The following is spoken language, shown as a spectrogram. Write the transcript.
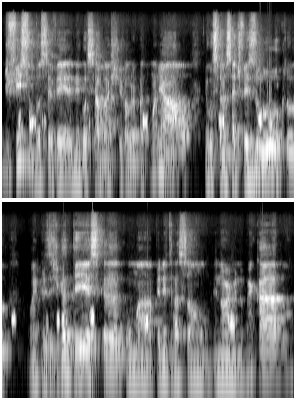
difícil você ver negociar abaixo de valor patrimonial, negociando sete vezes o lucro, uma empresa gigantesca, com uma penetração enorme no mercado,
